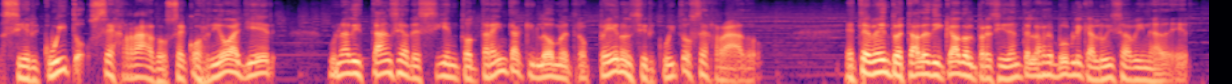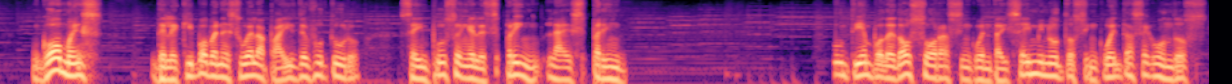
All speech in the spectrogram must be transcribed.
circuito cerrado. Se corrió ayer una distancia de 130 kilómetros, pero en circuito cerrado. Este evento está dedicado al presidente de la República, Luis Abinader. Gómez, del equipo Venezuela País de Futuro, se impuso en el sprint, la sprint. Un tiempo de 2 horas 56 minutos 50 segundos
